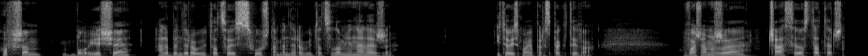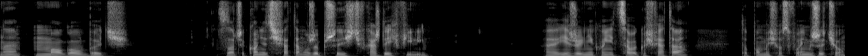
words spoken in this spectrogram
owszem, boję się, ale będę robił to, co jest słuszne, będę robił to, co do mnie należy. I to jest moja perspektywa. Uważam, że czasy ostateczne mogą być, to znaczy koniec świata może przyjść w każdej chwili. E, jeżeli nie koniec całego świata, to pomyśl o swoim życiu.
